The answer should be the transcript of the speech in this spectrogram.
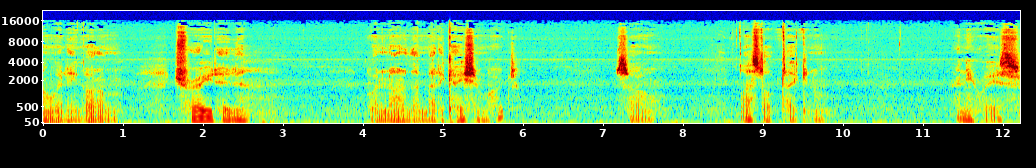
I went and got them treated, but none of the medication worked. So I stopped taking them. Anyways.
